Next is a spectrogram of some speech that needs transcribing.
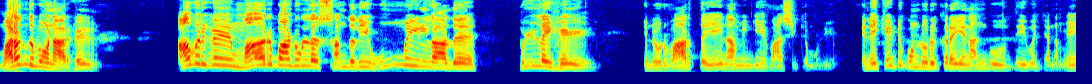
மறந்து போனார்கள். அவர்கள் மாறுபாடுள்ள சந்ததி உண்மை இல்லாத பிள்ளைகள் என்ற ஒரு வார்த்தையை நாம் இங்கே வாசிக்க முடியும். என்னை கேட்டுக்கொண்டிருக்கிற என் அன்பு தெய்வ ஜனமே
